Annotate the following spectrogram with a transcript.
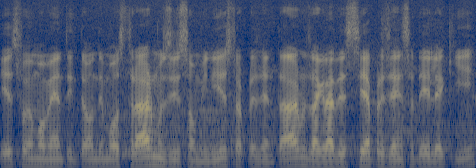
esse foi o momento então de mostrarmos isso ao ministro, apresentarmos, agradecer a presença dele aqui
